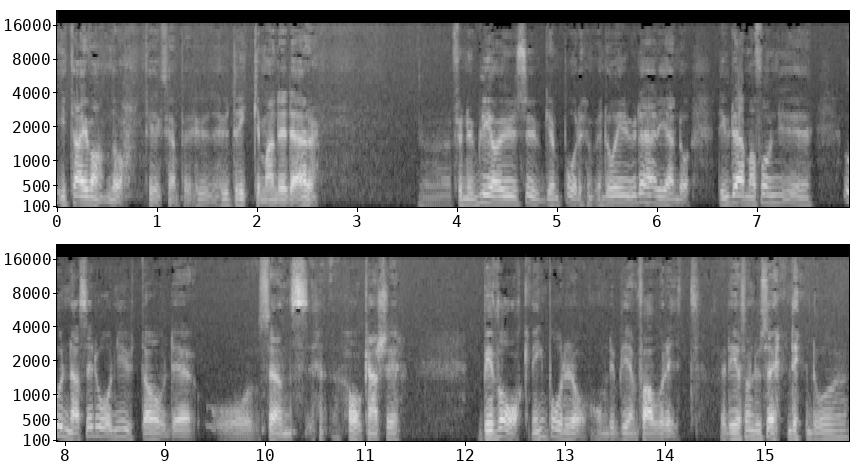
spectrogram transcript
I Taiwan då till exempel. Hur, hur dricker man det där? Eh, för nu blir jag ju sugen på det. Men då är ju det här igen då. Det är ju där man får unna sig då och njuta av det. Och sen ha kanske bevakning på det då. Om det blir en favorit. För det är som du säger. Det, då,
